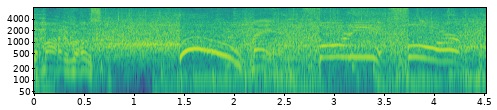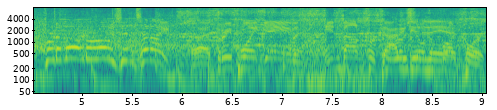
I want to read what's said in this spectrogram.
DeMar DeRozan. Woo! Man. 44 for DeMar DeRozan tonight. All right, three-point game. Inbound for Caruso in the front court.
